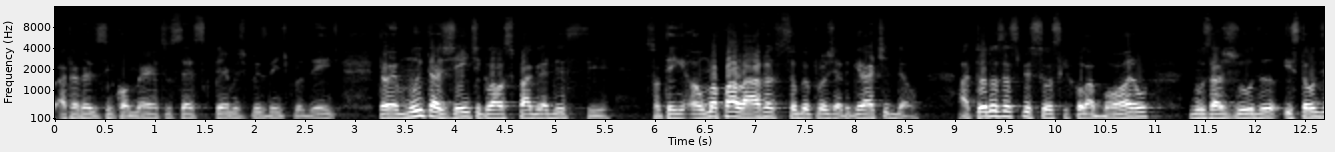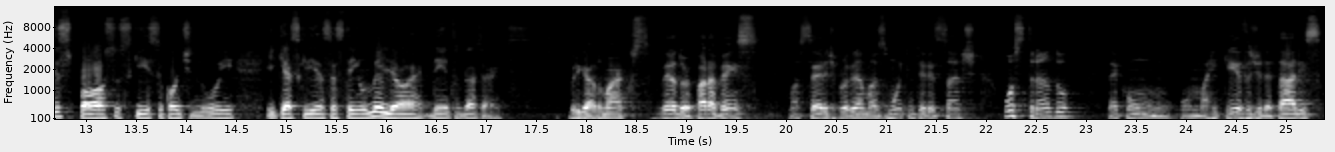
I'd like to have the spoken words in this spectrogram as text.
através do Comércio, o Sesc Termas de Presidente Prudente. Então é muita gente, Glaucio, para agradecer. Só tem uma palavra sobre o projeto: gratidão. A todas as pessoas que colaboram, nos ajudam, estão dispostos que isso continue e que as crianças tenham o melhor dentro das artes. Obrigado, Marcos. Vereador, parabéns. Uma série de programas muito interessantes mostrando né, com, com, uma riqueza de detalhes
